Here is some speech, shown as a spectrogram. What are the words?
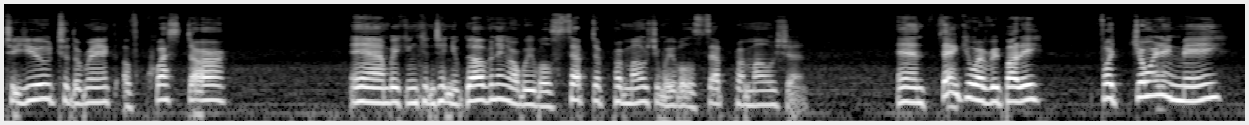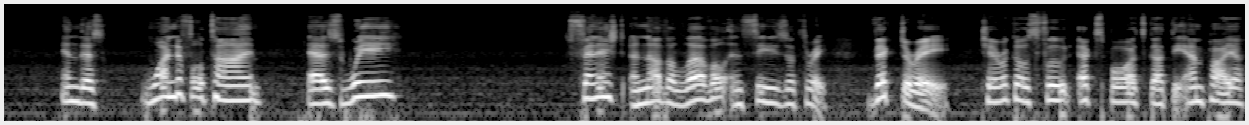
to you to the rank of Quaestor and we can continue governing or we will accept a promotion. We will accept promotion. And thank you, everybody, for joining me in this wonderful time as we finished another level in Caesar 3. Victory! Tarraco's food exports got the empire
